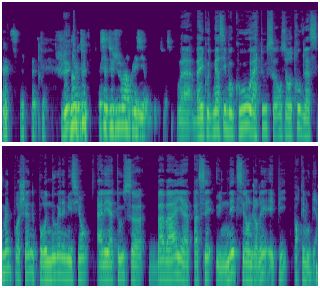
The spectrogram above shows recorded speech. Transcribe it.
Donc, c'est toujours un plaisir. Voilà. Bah écoute, merci beaucoup à tous. On se retrouve la semaine prochaine pour une nouvelle émission. Allez à tous, bye bye. Passez une excellente journée et puis portez-vous bien.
